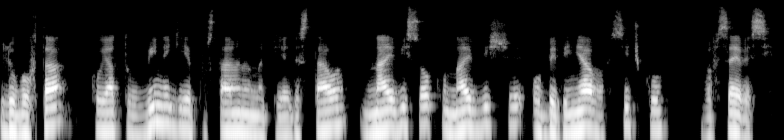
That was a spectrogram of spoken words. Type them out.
Любовта, която винаги е поставена на пиедестала, най-високо, най-висше обединява всичко в себе си.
